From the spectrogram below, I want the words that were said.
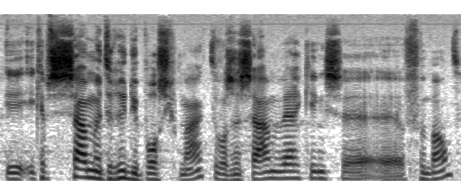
ik heb ze samen met Rudy Bos gemaakt. Dat was een samenwerkingsverband.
